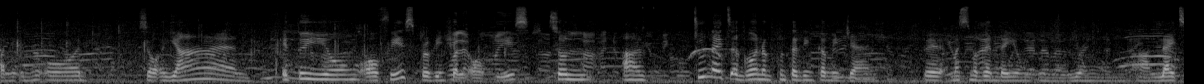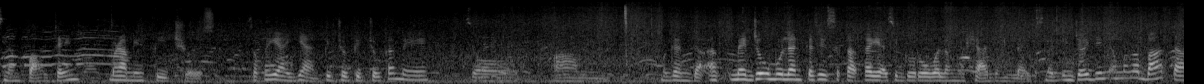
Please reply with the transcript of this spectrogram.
panood-nood. So, ayan. Ito yung office, provincial office. So, ah, two nights ago, nagpunta din kami dyan. Pero mas maganda yung, ano, yung ah, lights ng fountain. Maraming features. So, kaya yan, picture-picture kami. So, um, maganda. At medyo umulan kasi sa, kaya siguro walang masyadong lights. Nag-enjoy din ang mga bata.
